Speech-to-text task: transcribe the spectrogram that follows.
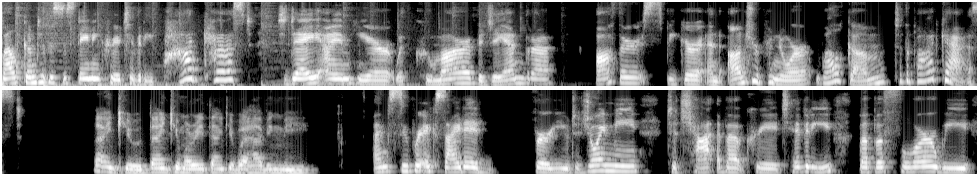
Welcome to the Sustaining Creativity Podcast. Today I am here with Kumar Vijayendra, author, speaker, and entrepreneur. Welcome to the podcast. Thank you. Thank you, Marie. Thank you for having me. I'm super excited for you to join me to chat about creativity. But before we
